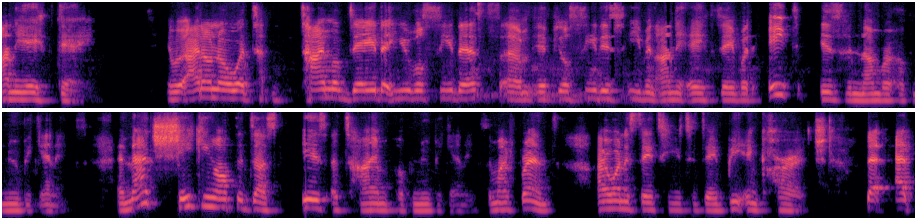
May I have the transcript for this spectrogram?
on the eighth day. I don't know what time of day that you will see this, um, if you'll see this even on the eighth day, but eight is the number of new beginnings. And that shaking off the dust is a time of new beginnings. And my friends, I want to say to you today, be encouraged that at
